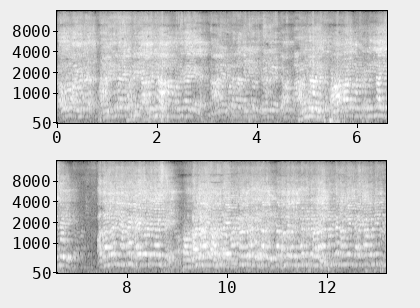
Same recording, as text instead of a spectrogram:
கௌரவ அமைச்சர் நான் இதுவரைக்கும் யாரையும் நான் பிரதிகாரிக்கல. நான் இப்ப கேள்வி கேட்டா அஞ்சனா இது பாராளுமன்றம் இல்ல ஐசே அதனால நீங்க அங்க கைவிட லாய்ஸே. அப்ப அதனால அங்க மக்கள் மக்கள் எல்லாம் என்ன பண்ணி நாங்க நாங்க கைகா பண்ணிருக்கீங்க. சும்மா இருக்கீங்க. நீங்க சொன்னீங்க மதச்சார்பு, மதச்சார்பு. நீங்க உங்களுடைய பயப்படுறது ராமநாத அர்ஜுனாஜி அப்ளை பண்ணுங்க ஆ, அந்த அந்த மாதிரி எங்களுக்கு இதுக்குரிய அந்த காசு வந்து பட்டியல் கொடுங்க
